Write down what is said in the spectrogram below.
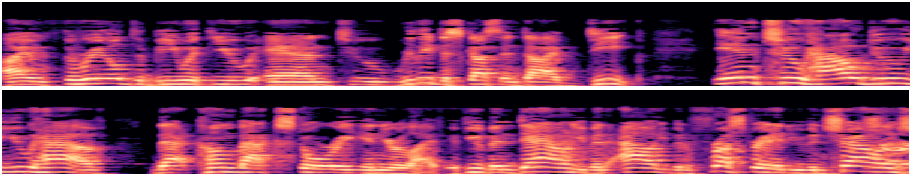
I am thrilled to be with you and to really discuss and dive deep into how do you have that comeback story in your life. If you've been down, you've been out, you've been frustrated, you've been challenged,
